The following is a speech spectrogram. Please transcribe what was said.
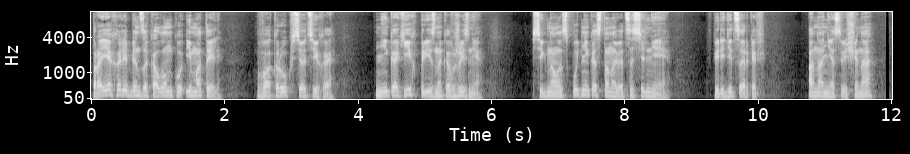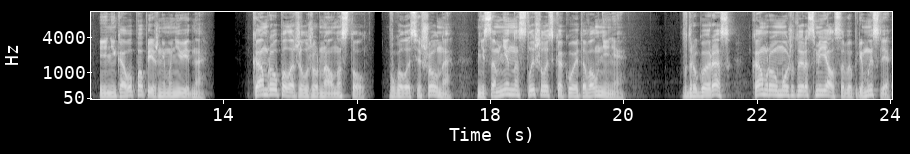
Проехали бензоколонку и мотель. Вокруг все тихо. Никаких признаков жизни. Сигналы спутника становятся сильнее. Впереди церковь. Она не освещена, и никого по-прежнему не видно. Камроу положил журнал на стол. В голосе Шоуна, несомненно, слышалось какое-то волнение. В другой раз Камроу, может, и рассмеялся бы при мысли,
